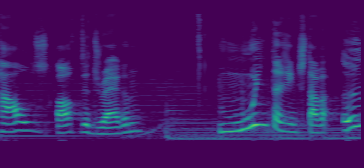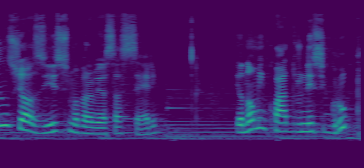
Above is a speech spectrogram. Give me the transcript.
House of the Dragon. Muita gente estava ansiosíssima para ver essa série. Eu não me enquadro nesse grupo.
